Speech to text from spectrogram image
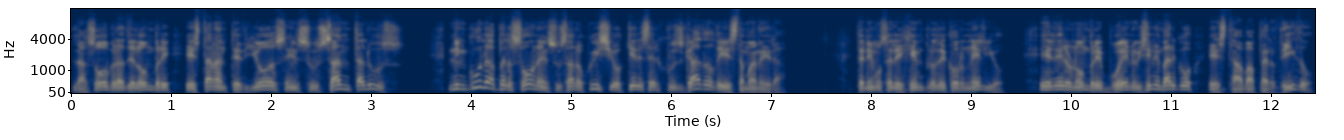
Las obras del hombre están ante Dios en su santa luz. Ninguna persona en su sano juicio quiere ser juzgado de esta manera. Tenemos el ejemplo de Cornelio. Él era un hombre bueno y sin embargo estaba perdido.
